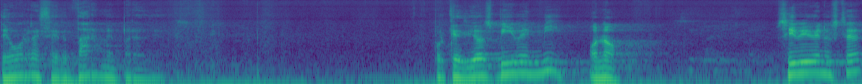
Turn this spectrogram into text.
Debo reservarme para Dios. Porque Dios vive en mí, ¿o no? ¿Sí vive en usted?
